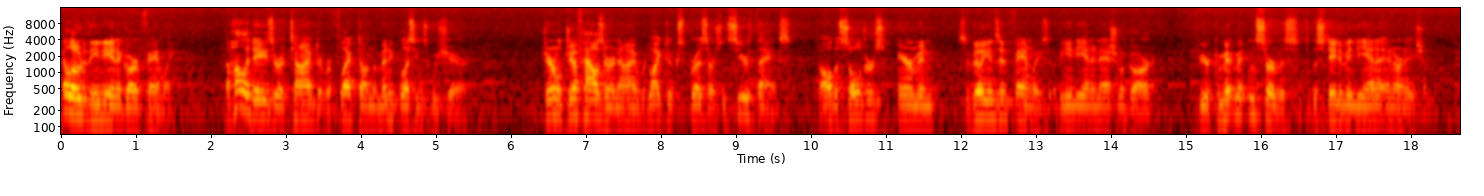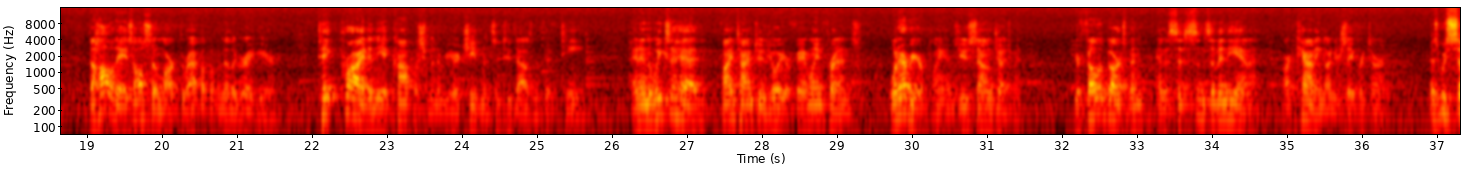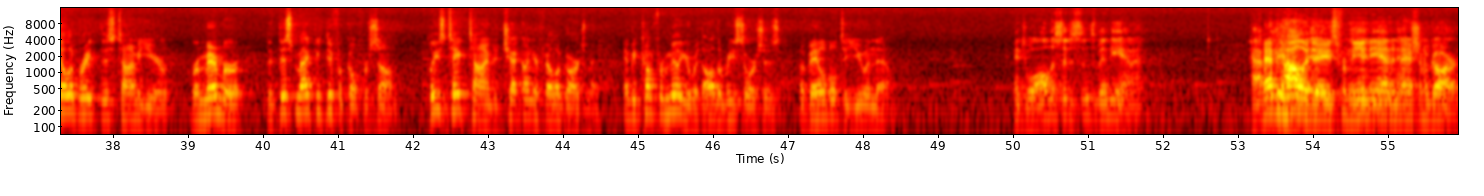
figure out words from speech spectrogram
Hello to the Indiana Guard family. The holidays are a time to reflect on the many blessings we share. General Jeff Hauser and I would like to express our sincere thanks to all the soldiers, airmen, civilians, and families of the Indiana National Guard for your commitment and service to the state of Indiana and our nation. The holidays also mark the wrap-up of another great year. Take pride in the accomplishment of your achievements in 2015. And in the weeks ahead, find time to enjoy your family and friends. Whatever your plans, use sound judgment. Your fellow guardsmen and the citizens of Indiana are counting on your safe return. As we celebrate this time of year, remember that this might be difficult for some. Please take time to check on your fellow guardsmen and become familiar with all the resources available to you and them. And to all the citizens of Indiana, Happy holidays from the Indiana National Guard.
